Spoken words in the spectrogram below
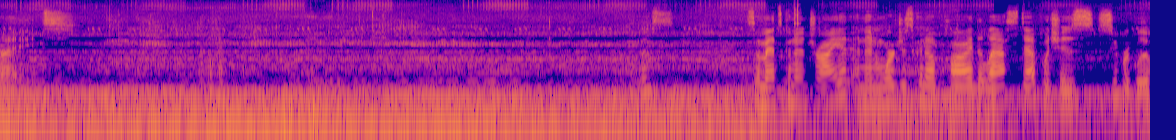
Right. This. So Matt's going to dry it, and then we're just going to apply the last step, which is super glue.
